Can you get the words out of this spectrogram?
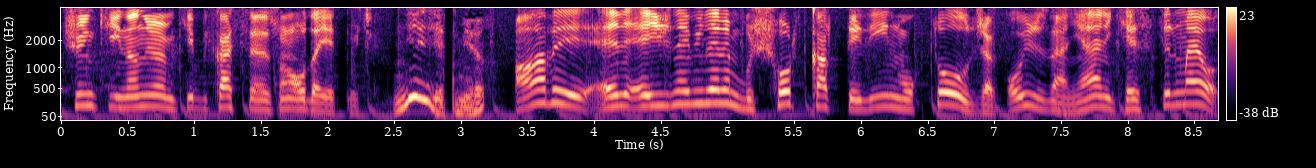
Çünkü inanıyorum ki birkaç sene sonra o da yetmeyecek. Niye yetmiyor? Abi el, ecnebilerin bu shortcut dediğin nokta olacak. O yüzden yani kestirme yol.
